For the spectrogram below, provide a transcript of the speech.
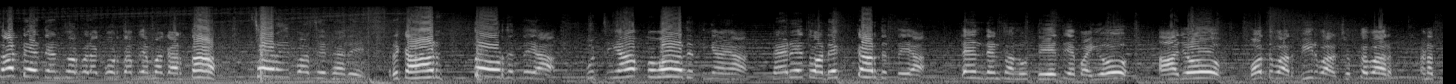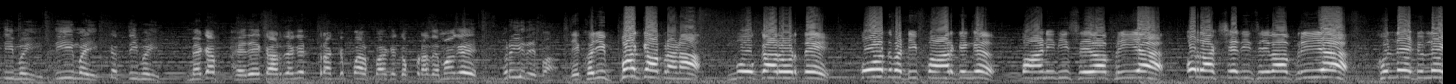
350 ਰੁਪਏ ਦਾ ਕੁੜਤਾ, ਪਜਾਮਾ ਕਰਤਾ। ਸਾਰੇ ਪਾਸੇ ਫਾਇਦੇ। ਰਿਕਾਰਡ ਤੋੜ ਦਿੱਤੇ ਆ ਬੁੱਚੀਆਂ ਪਵਾ ਦਿੱਤੀਆਂ ਆ ਫਾਇਦੇ ਤੁਹਾਡੇ ਕਰ ਦਿੱਤੇ ਆ। ਤਿੰਨ ਦਿਨ ਤੁਹਾਨੂੰ ਦੇ ਭਾਈਓ ਆ ਬੁੱਧਵਾਰ, ਵੀਰਵਾਰ, ਸ਼ੁੱਕਰਵਾਰ 29 ਮਈ 30 ਮਈ 31 ਮਈ। ਮੈਂ ਕਿਹਾ ਫੇਰੇ ਕਰ ਦਿਆਂਗੇ, ਟਰੱਕ ਭਰ ਭਰ ਕੇ ਕੱਪੜਾ ਦੇਵਾਂਗੇ, ਫ੍ਰੀ ਦੇ ਪਾ। ਦੇਖੋ ਜੀ ਬਾਗਾ ਪੁਰਾਣਾ, ਮੋਗਾ ਰੋਡ ਤੇ, ਬਹੁਤ ਵੱਡੀ ਪਾਰਕਿੰਗ, ਪਾਣੀ ਦੀ ਸੇਵਾ ਫ੍ਰੀ ਹੈ ਔਰ ਰਕਸ਼ੇ ਦੀ ਸੇਵਾ ਫ੍ਰੀ ਹੈ ਖੁੱਲੇ ਡੁੱਲੇ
